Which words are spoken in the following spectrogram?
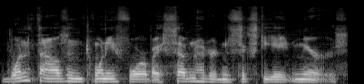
1024 by 768 mirrors.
